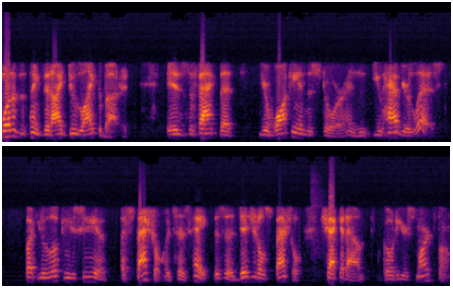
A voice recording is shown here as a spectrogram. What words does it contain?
one of the things that I do like about it is the fact that you're walking in the store and you have your list, but you look and you see a a special. It says, hey, this is a digital special. Check it out. Go to your smartphone.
